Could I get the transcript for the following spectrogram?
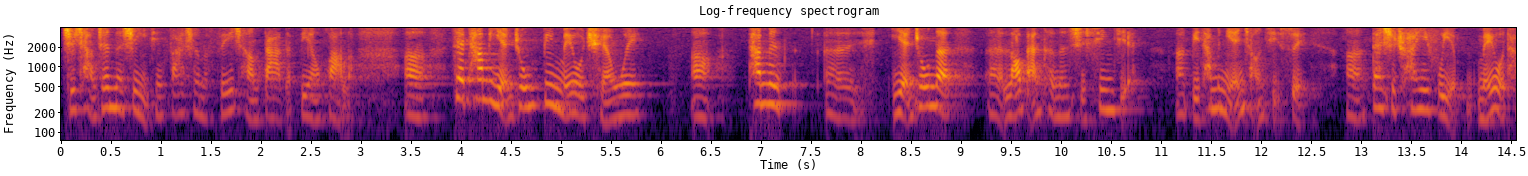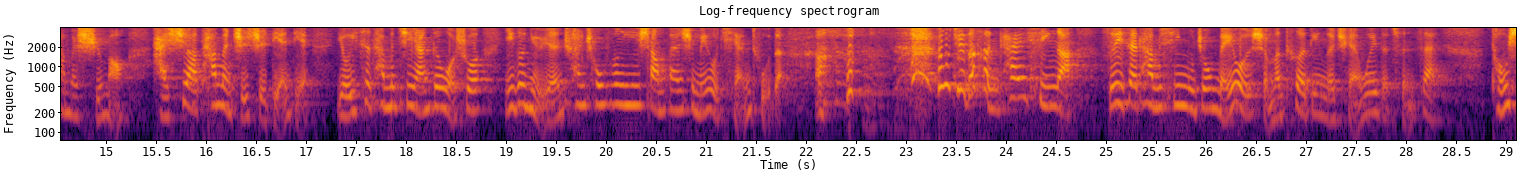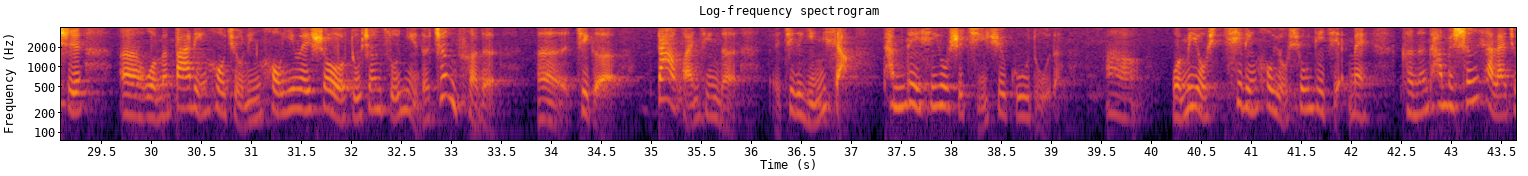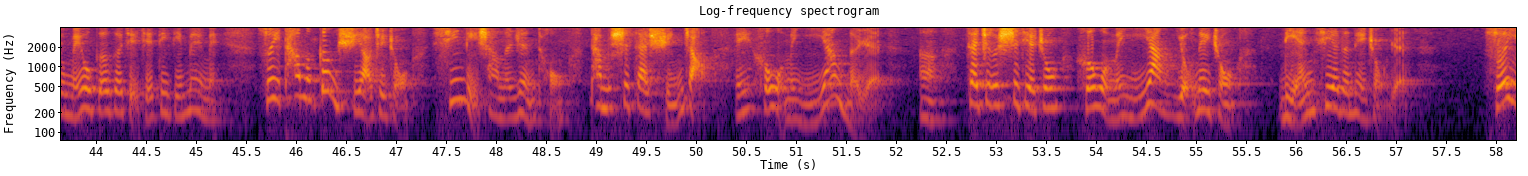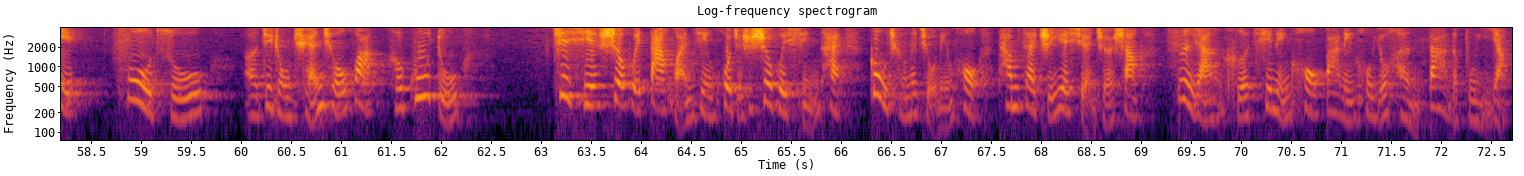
职场真的是已经发生了非常大的变化了，啊，在他们眼中并没有权威，啊，他们呃眼中的呃老板可能是欣姐啊，比他们年长几岁。啊，但是穿衣服也没有他们时髦，还需要他们指指点点。有一次，他们竟然跟我说，一个女人穿冲锋衣上班是没有前途的啊！我觉得很开心啊。所以在他们心目中，没有什么特定的权威的存在。同时，呃，我们八零后、九零后，因为受独生子女的政策的呃这个大环境的这个影响，他们内心又是极具孤独的啊，我们有七零后有兄弟姐妹，可能他们生下来就没有哥哥姐姐弟弟妹妹，所以他们更需要这种心理上的认同。他们是在寻找，哎，和我们一样的人，嗯，在这个世界中和我们一样有那种连接的那种人。所以富足，呃，这种全球化和孤独。这些社会大环境或者是社会形态构成了九零后他们在职业选择上自然和七零后、八零后有很大的不一样。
